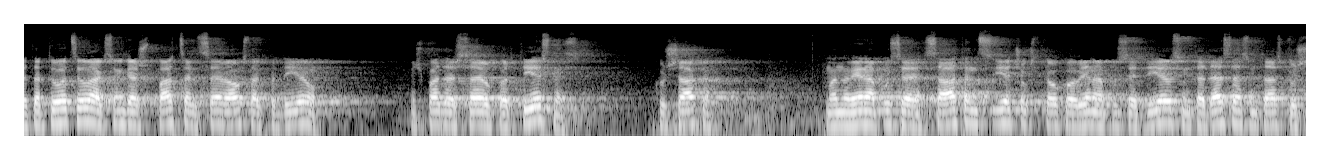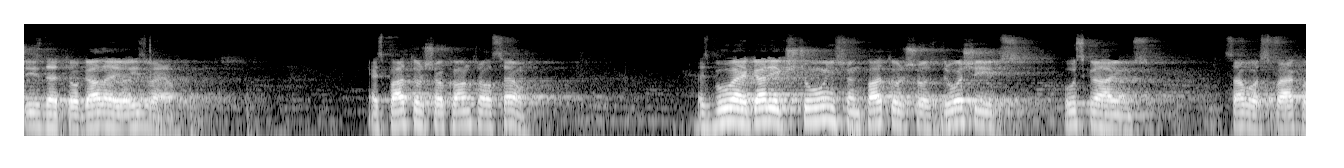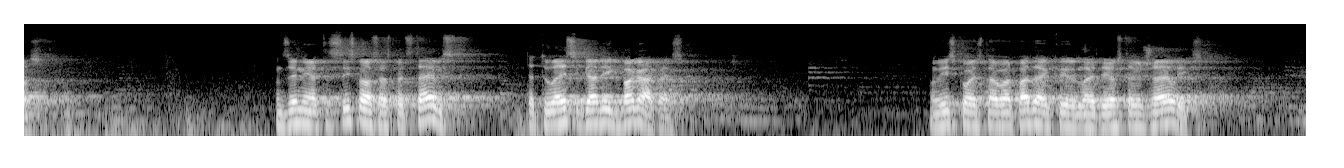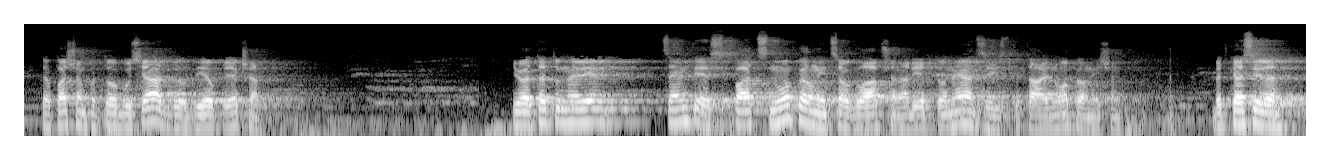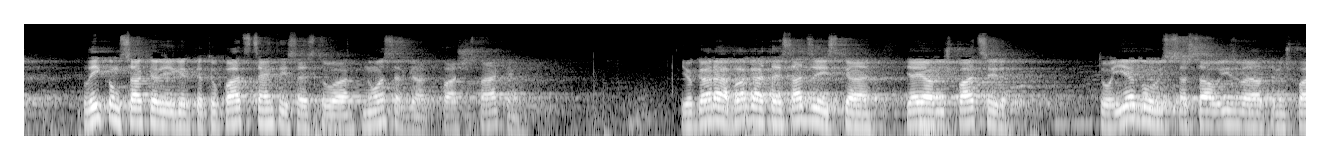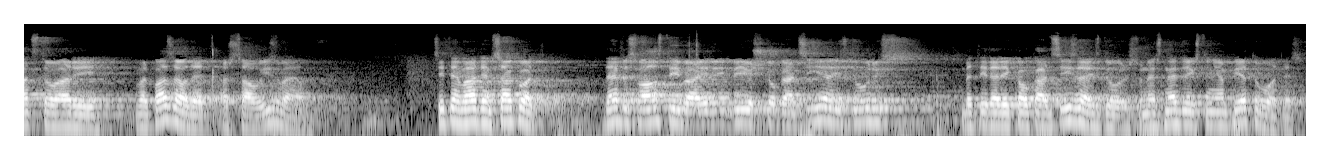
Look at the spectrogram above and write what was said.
Bet ar to cilvēks vienkārši paceļ sevi augstāk par Dievu. Viņš padara sevi par tiesnesi, kurš saka, man vienā pusē sātans iečukst kaut ko, vienā pusē Dievs, un tad es esmu tas, kurš izdara to galējo izvēli. Es paturu šo kontroli sev. Es būvēju garīgus šķūņus un paturu šos drošības uzkrājums savos spēkos. Un, ziniet, tas izklausās pēc tevis, tad tu esi garīgi bagātais. Un viss, ko es tev varu pateikt, ir, lai Dievs tev ir žēlīgs. Tev pašam par to būs jāatbild Dievu priekšā. Jo tad tu nevien centies pats nopelnīt savu glābšanu, arī ja to neatzīst, ka tā ir nopelnīšana. Bet kas ir likumsakarīgi ir, ka tu pats centīsies to nosargāt pašu spēkiem. Jo garā bagātais atzīst, ka ja jau viņš pats ir to ieguvis ar savu izvēli, tad viņš pats to arī var pazaudēt ar savu izvēli. Citiem vārdiem sakot, debesu valstībā ir bijušas kaut kādas ieejas durvis, bet ir arī kaut kādas izejas durvis, un es nedrīkstu viņām pietuvoties.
